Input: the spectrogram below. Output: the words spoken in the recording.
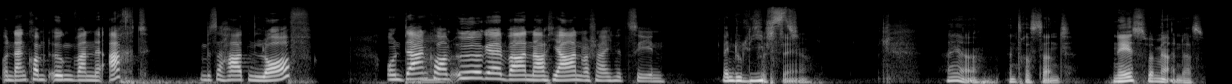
Und dann kommt irgendwann eine 8, ein bisschen harten Love. Und dann mhm. kommt irgendwann nach Jahren wahrscheinlich eine 10. Wenn du liebst. Verstehe. Ah interessant. Nee, ist bei mir anders.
